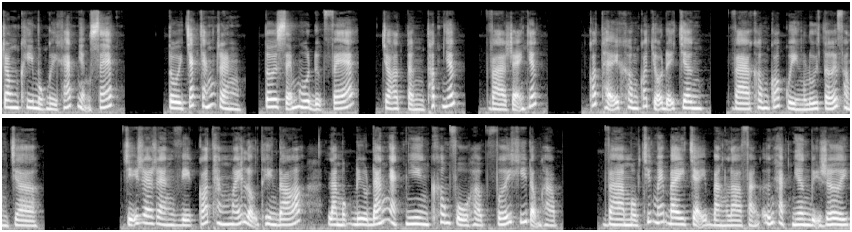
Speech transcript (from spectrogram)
Trong khi một người khác nhận xét, tôi chắc chắn rằng tôi sẽ mua được vé cho tầng thấp nhất và rẻ nhất, có thể không có chỗ để chân và không có quyền lui tới phòng chờ. Chỉ ra rằng việc có thang máy lộ thiên đó là một điều đáng ngạc nhiên không phù hợp với khí động học và một chiếc máy bay chạy bằng lò phản ứng hạt nhân bị rơi,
